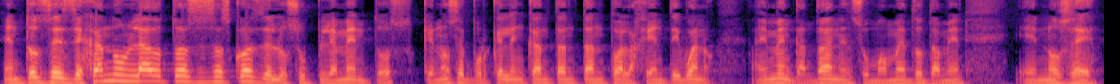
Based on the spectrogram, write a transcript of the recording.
Entonces, dejando a un lado todas esas cosas de los suplementos, que no sé por qué le encantan tanto a la gente, y bueno, a mí me encantaban en su momento también, eh, no sé,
